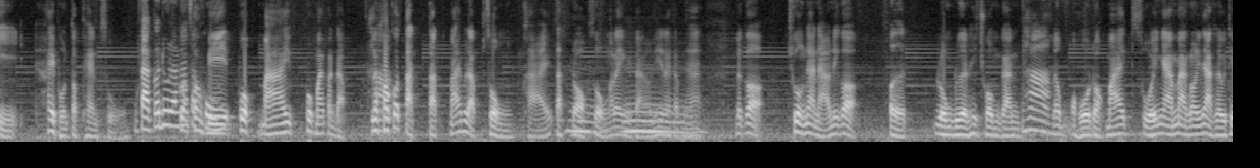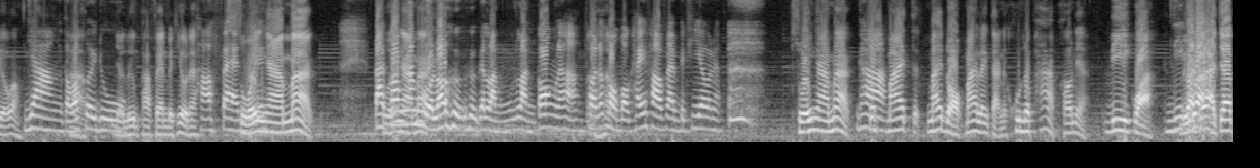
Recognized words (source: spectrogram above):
ให้ผลตอบแทนสูง แต่ก็ดูแล้วก็น่าจะต้องคุ้มีมพวกไม้พวกไม้ประดับค่ะแล้วเขาก็ตัดตัดไม้ประดับส่งขายตัดดอกอืมส่งอะไรต่างๆเหล่านี้นะครับอืมนะฮะแล้วก็ ช่วงหน้าหนาวนี่ก็เปิดโรงเรือนให้ชมกัน ค่ะแล้วโอ้โหดอกไม้สวยงามมากน้องนีน่าเคยไปเที่ยวเปล่ายังแต่ว่าเคยดูอย่าลืมพาแฟนไปเที่ยวนะ พาแฟนสวยงามมาก ตากล้องสวยงามนั่งมาก หัวเราะหึหึกันหลังหลังกล้องแล้วค่ะพอน้าบอกบอกให้พาแฟนไปเที่ยวเนี่ย สวยงามมากค่ะต้นไม้ไม้ดอกไม้อะไรต่างๆเนี่ยคุณภาพเขาเนี่ยดีกว่าดีหกรืว่าว่าด้วย อาจจะ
